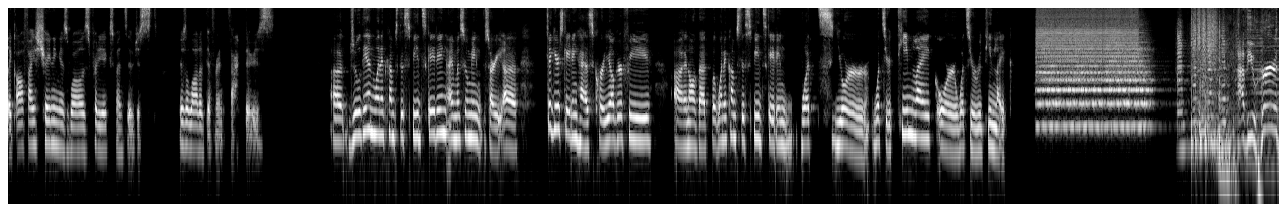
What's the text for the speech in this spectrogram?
like off ice training as well is pretty expensive. Just there's a lot of different factors. Uh, Julian, when it comes to speed skating, I'm assuming, sorry, uh, figure skating has choreography, uh, and all that. But when it comes to speed skating, what's your what's your team like, or what's your routine like? Have you heard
